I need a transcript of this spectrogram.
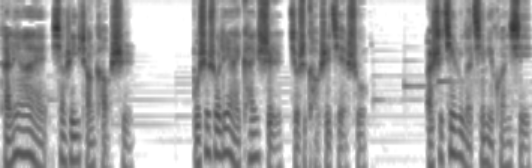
谈恋爱像是一场考试，不是说恋爱开始就是考试结束，而是进入了亲密关系，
